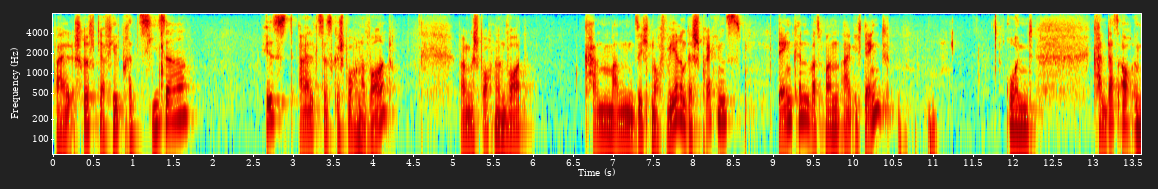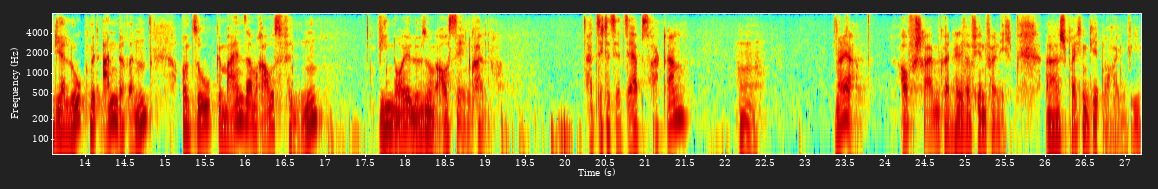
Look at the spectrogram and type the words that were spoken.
weil Schrift ja viel präziser ist als das gesprochene Wort. Beim gesprochenen Wort kann man sich noch während des Sprechens denken, was man eigentlich denkt. Und kann das auch im Dialog mit anderen und so gemeinsam rausfinden, wie neue Lösungen aussehen können. Hört sich das jetzt sehr abstrakt an? Hm. Naja, aufschreiben können hätte ich es auf jeden Fall nicht. Äh, sprechen geht noch irgendwie.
